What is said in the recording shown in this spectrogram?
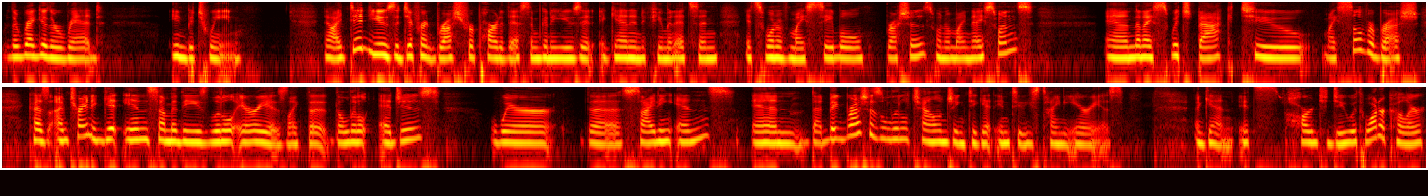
the regular red in between. Now, I did use a different brush for part of this. I'm going to use it again in a few minutes, and it's one of my sable brushes, one of my nice ones. And then I switched back to my silver brush because I'm trying to get in some of these little areas, like the, the little edges where the siding ends. And that big brush is a little challenging to get into these tiny areas. Again, it's hard to do with watercolor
